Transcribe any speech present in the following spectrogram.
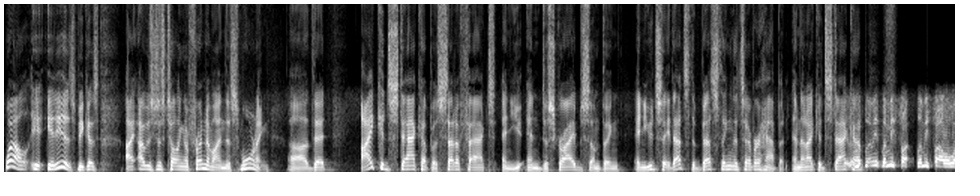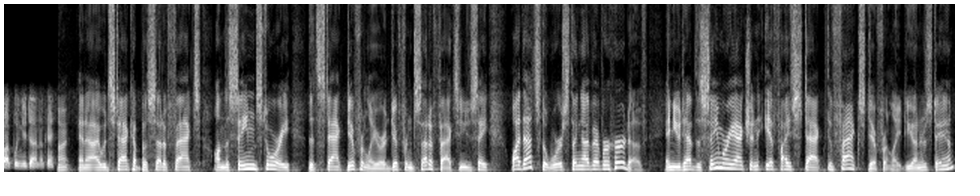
Well, it, it is because I, I, was just telling a friend of mine this morning uh, that I could stack up a set of facts and you, and describe something, and you'd say that's the best thing that's ever happened. And then I could stack okay, let up. Let me let me, fo- let me follow up when you're done. Okay. All right. And I would stack up a set of facts on the same story that stacked differently, or a different set of facts, and you'd say, "Why, that's the worst thing I've ever heard of." And you'd have the same reaction if I stacked the facts differently. Do you understand?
